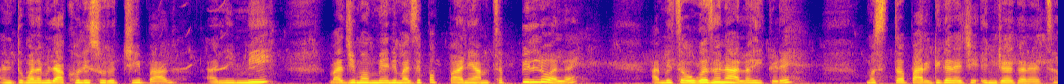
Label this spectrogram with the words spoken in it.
आणि तुम्हाला मी दाखवली सुरूची बाग. आणि मी माझी मम्मी आणि माझे पप्पा आणि आमचं पिल्लू आलाय. आम्ही चौघंजणं आलो इकडे. मस्त पार्टी करायची एन्जॉय करायचं.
